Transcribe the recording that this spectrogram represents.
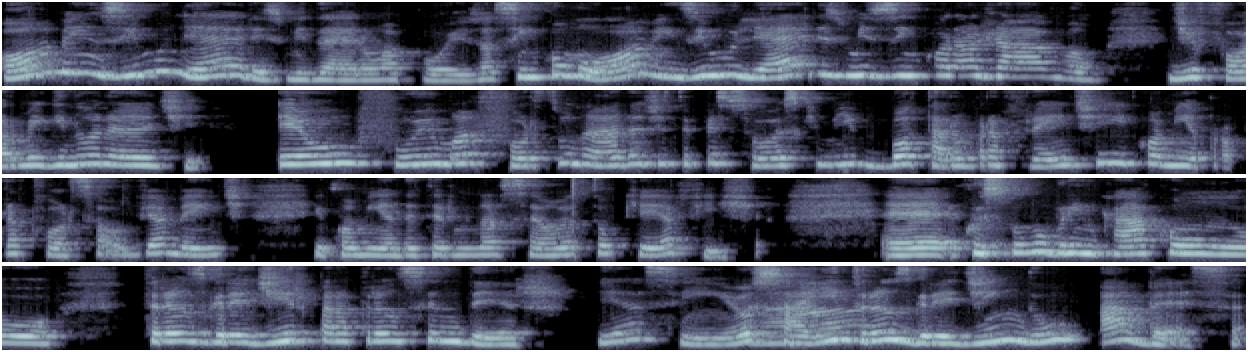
Homens e mulheres me deram apoios, assim como homens e mulheres me desencorajavam de forma ignorante eu fui uma afortunada de ter pessoas que me botaram para frente e com a minha própria força, obviamente, e com a minha determinação, eu toquei a ficha. É, costumo brincar com o transgredir para transcender. E é assim, eu ah. saí transgredindo a beça.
